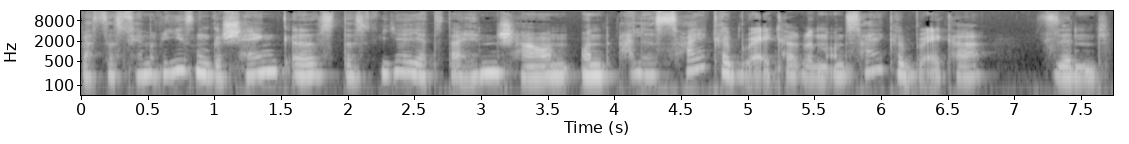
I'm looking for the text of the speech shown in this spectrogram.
Was das für ein Riesengeschenk ist, dass wir jetzt da hinschauen und alle Cycle Breakerinnen und Cycle Breaker sind.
